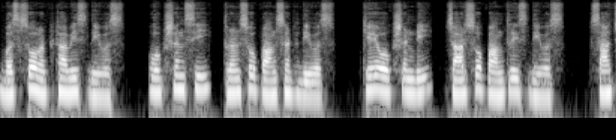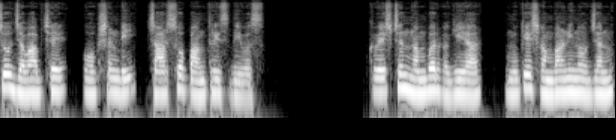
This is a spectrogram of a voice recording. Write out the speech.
બસો અઠ્ઠાવીસ દિવસ. ઓપ્શન સી ત્રણસો પાંસઠ દિવસ. કે ઓપ્શન ડી ચારસો પાંત્રીસ દિવસ. સાચો જવાબ છે ઓપ્શન ડી, ચારસો પાંત્રીસ દિવસ. ક્વેશ્ચન નંબર અગિયાર, મુકેશ અંબાણીનો જન્મ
